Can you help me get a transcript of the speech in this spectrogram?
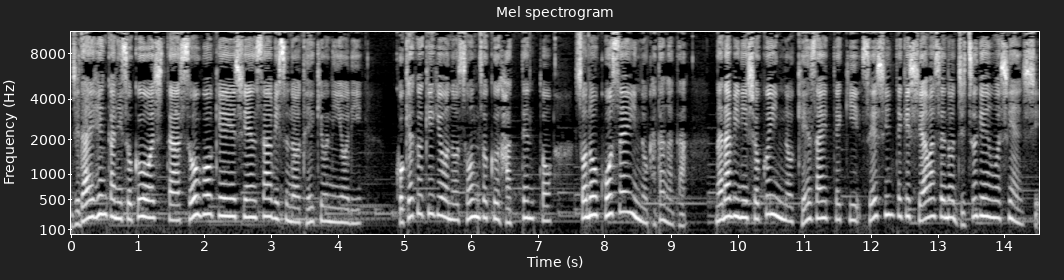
時代変化に即応した総合経営支援サービスの提供により、顧客企業の存続発展と、その構成員の方々、並びに職員の経済的、精神的幸せの実現を支援し、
